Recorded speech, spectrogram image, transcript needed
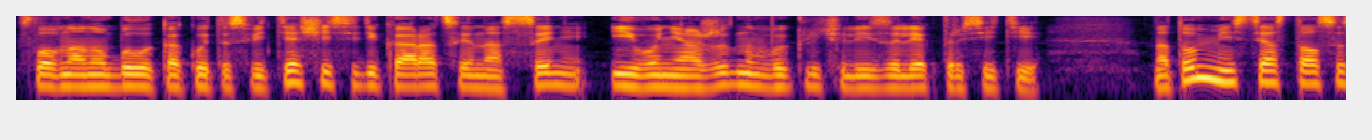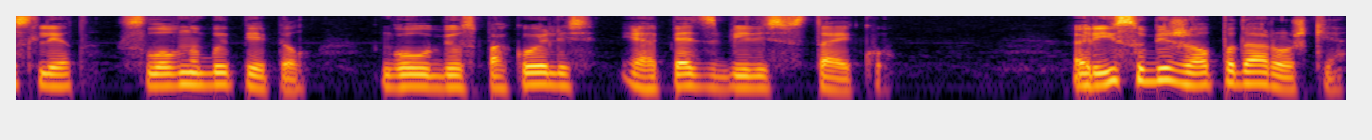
словно оно было какой-то светящейся декорацией на сцене, и его неожиданно выключили из электросети — на том месте остался след, словно бы пепел. Голуби успокоились и опять сбились в стайку. Рис убежал по дорожке.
